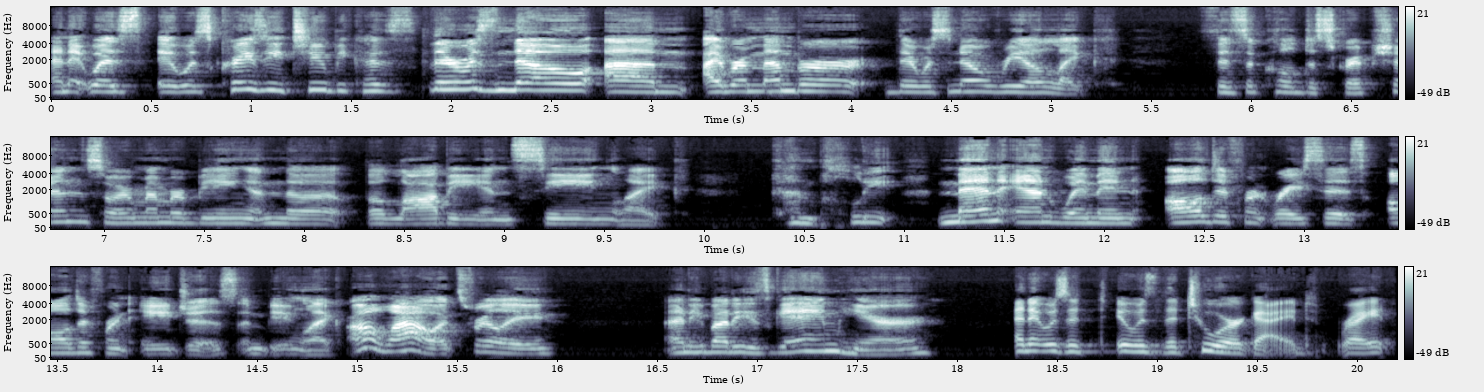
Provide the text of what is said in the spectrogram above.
And it was it was crazy too because there was no um I remember there was no real like physical description. So I remember being in the the lobby and seeing like complete men and women, all different races, all different ages, and being like, oh wow, it's really anybody's game here. And it was a it was the tour guide, right?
